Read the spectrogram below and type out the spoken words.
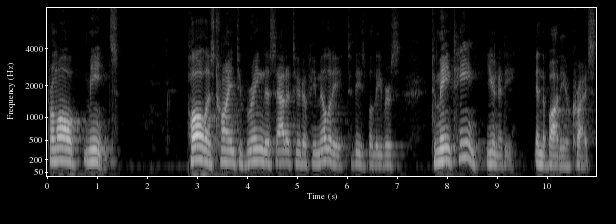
from all means. Paul is trying to bring this attitude of humility to these believers to maintain unity in the body of Christ.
